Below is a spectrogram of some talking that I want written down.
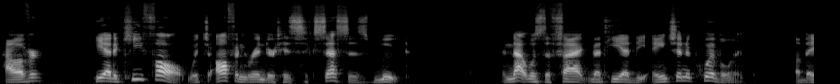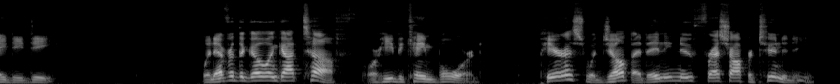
However, he had a key fault which often rendered his successes moot, and that was the fact that he had the ancient equivalent of ADD. Whenever the going got tough or he became bored, Pyrrhus would jump at any new fresh opportunity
